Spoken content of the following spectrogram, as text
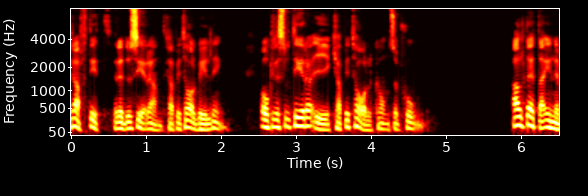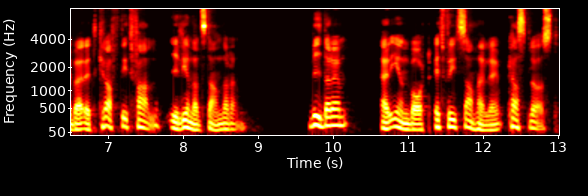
kraftigt reducera kapitalbildning och resultera i kapitalkonsumtion. Allt detta innebär ett kraftigt fall i levnadsstandarden Vidare är enbart ett fritt samhälle kastlöst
